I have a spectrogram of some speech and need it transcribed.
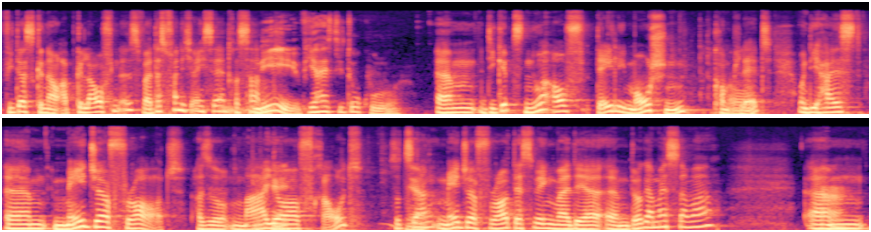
wie das genau abgelaufen ist? Weil das fand ich eigentlich sehr interessant. Nee, wie heißt die Doku? Ähm, die gibt es nur auf Daily Motion komplett und die heißt ähm, Major Fraud, also Major Fraud sozusagen. Major Fraud deswegen, weil der ähm, Bürgermeister war. Ähm,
